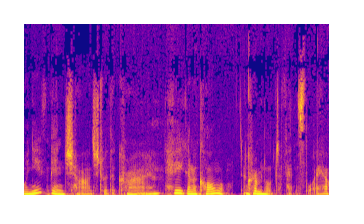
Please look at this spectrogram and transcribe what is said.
when you've been charged with a crime, who are you going to call? A criminal defense lawyer.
